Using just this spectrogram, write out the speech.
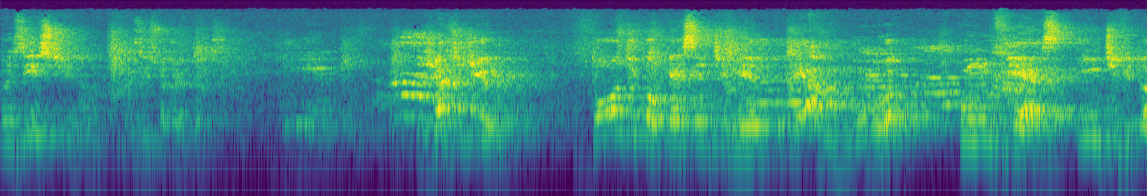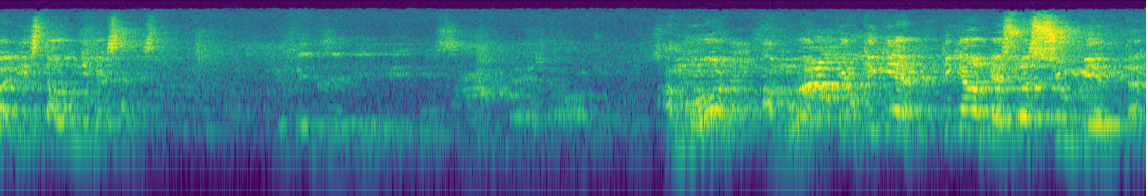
Não existe, não. Não existe outra coisa. E já te digo, todo e qualquer sentimento é amor com um viés individualista ou universalista. E o que dizer de, de inveja, ódio? Amor, amor. O que, que é, o que, que é uma pessoa ciumenta?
